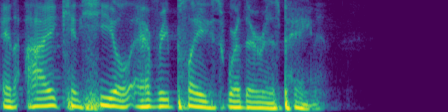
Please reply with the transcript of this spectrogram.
And I can heal every place where there is pain.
